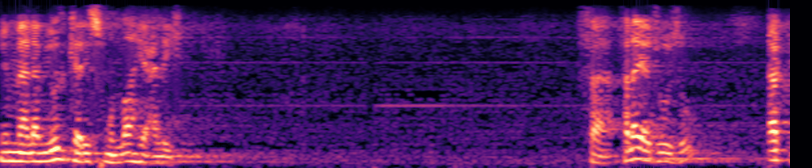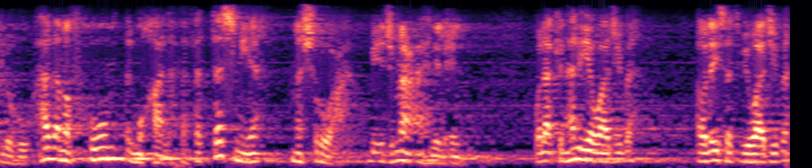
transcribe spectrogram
مما لم يذكر اسم الله عليه. فلا يجوز أكله. هذا مفهوم المخالفة. فالتسمية مشروعة بإجماع أهل العلم. ولكن هل هي واجبة أو ليست بواجبة؟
